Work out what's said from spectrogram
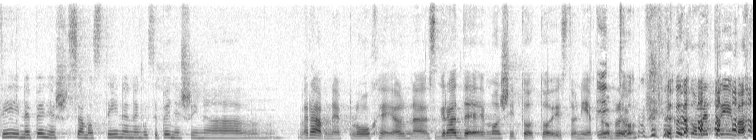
ti ne penješ samo stine, nego se penješ i na ravne plohe, jel, na zgrade, možeš i to, to isto nije problem. I to, kod kome triba.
